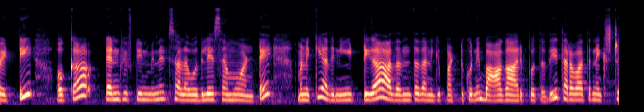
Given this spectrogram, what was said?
పెట్టి ఒక టెన్ ఫిఫ్టీన్ మినిట్స్ అలా వదిలేసాము అంటే మనకి అది నీట్గా అదంతా దానికి పట్టుకొని బాగా ఆరిపోతుంది. తర్వాత నెక్స్ట్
